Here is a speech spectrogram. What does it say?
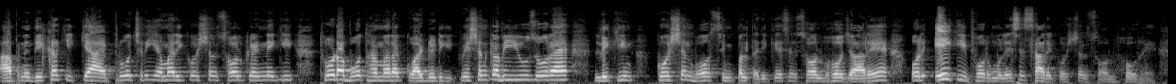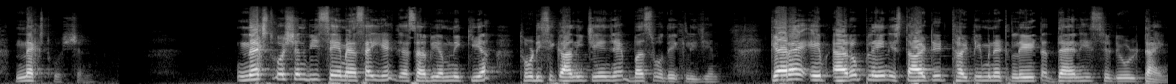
आपने देखा कि क्या अप्रोच रही हमारी क्वेश्चन सॉल्व करने की? थोड़ा बहुत हमारा क्वाड्रेटिक इक्वेशन का भी यूज़ हो रहा है, लेकिन क्वेश्चन बहुत सिंपल तरीके से सॉल्व हो जा रहे हैं और एक ही फॉर्मूले से सारे क्वेश्चन सॉल्व हो रहे हैं। नेक्स्ट क्वेश्चन नेक्स्ट क्वेश्चन भी सेम ऐसा ही है, जैसा अभी हमने किया। थोड़ी सी कहानी चेंज है, बस वो देख लीजिए। कह रहे हैं aeroplane started 30 minute late than the schedule time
